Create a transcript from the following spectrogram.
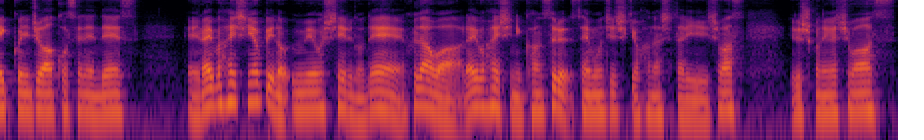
はい、こんにちは、コセネンです。えー、ライブ配信アプリの運営をしているので、普段はライブ配信に関する専門知識を話してたりします。よろしくお願いします。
